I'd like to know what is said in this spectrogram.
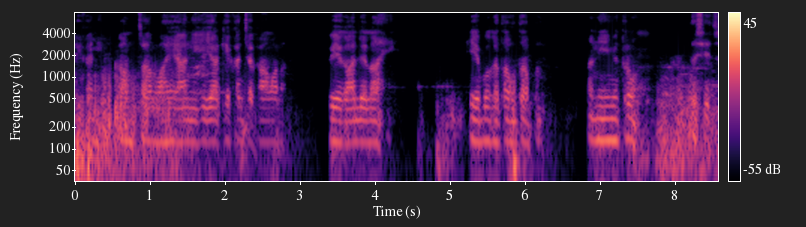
ठिकाणी काम चालू आहे आणि या ठिकाणच्या कामाला वेग आलेला आहे. हे बघत आहोत आपण. आणि मित्र तसेच.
